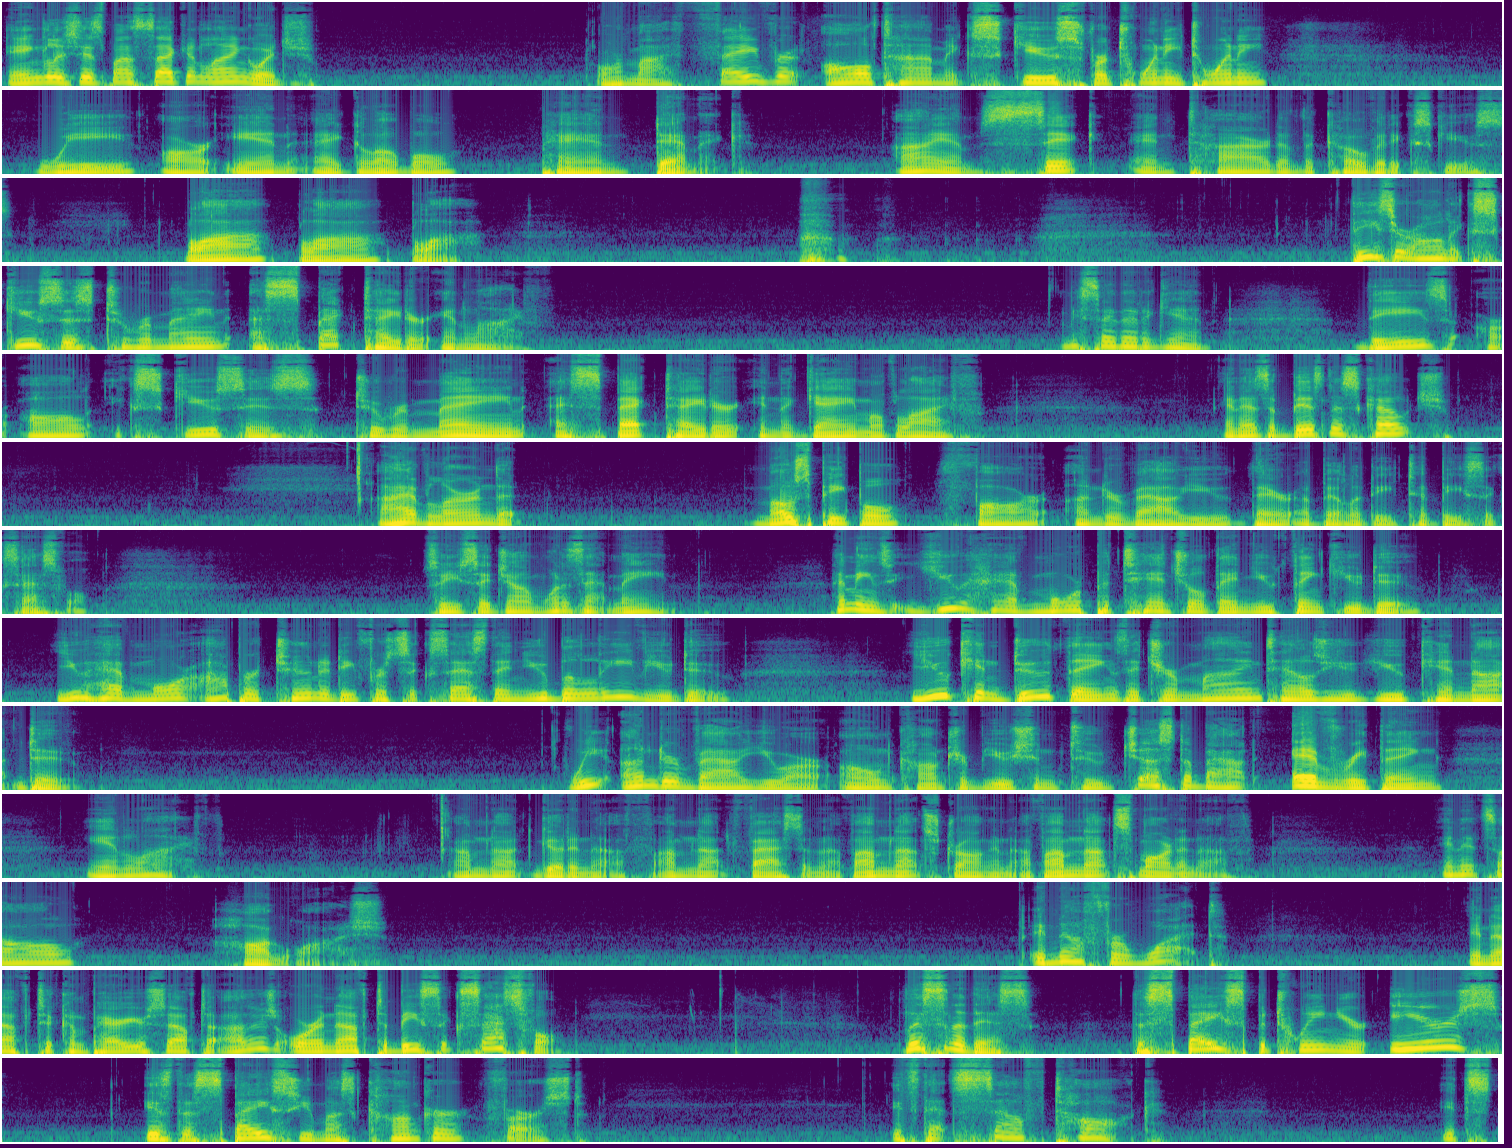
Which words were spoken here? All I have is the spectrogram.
English is my second language or my favorite all time excuse for 2020 we are in a global pandemic. I am sick and tired of the COVID excuse. Blah, blah, blah. These are all excuses to remain a spectator in life. Let me say that again. These are all excuses to remain a spectator in the game of life. And as a business coach, I have learned that most people far undervalue their ability to be successful. So you say, John, what does that mean? That means you have more potential than you think you do. You have more opportunity for success than you believe you do. You can do things that your mind tells you you cannot do. We undervalue our own contribution to just about everything in life. I'm not good enough. I'm not fast enough. I'm not strong enough. I'm not smart enough. And it's all hogwash. Enough for what? Enough to compare yourself to others or enough to be successful? Listen to this. The space between your ears is the space you must conquer first. It's that self talk. It's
